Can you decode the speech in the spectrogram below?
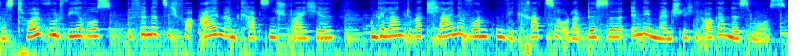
Das Tollwutvirus befindet sich vor allem im Katzenspeichel und gelangt über kleine Wunden wie Kratzer oder Bisse in den menschlichen Organismus.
